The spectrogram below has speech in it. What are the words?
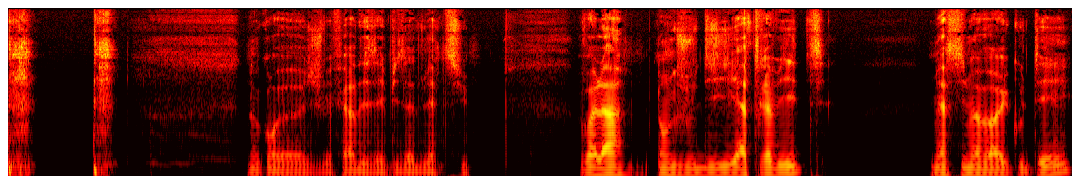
Donc je vais faire des épisodes là-dessus. Voilà, donc je vous dis à très vite. Merci de m'avoir écouté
